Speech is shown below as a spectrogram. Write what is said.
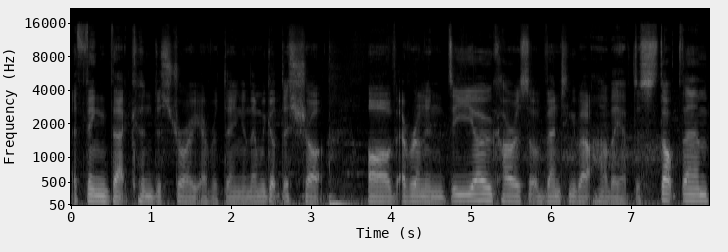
a thing that can destroy everything. And then we got this shot of everyone in DEO. Kara's sort of venting about how they have to stop them.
